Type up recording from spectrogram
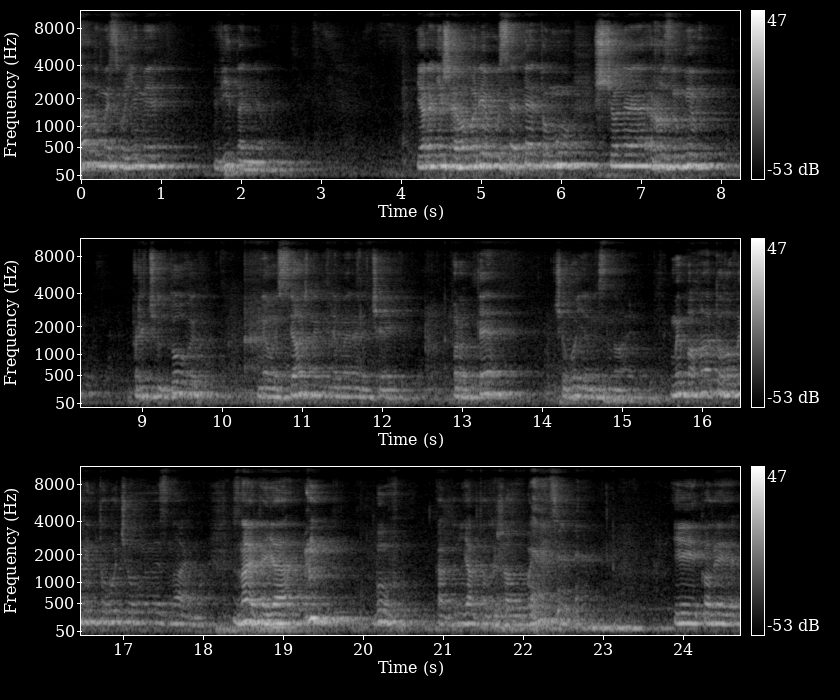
задуми своїми відданнями? Я раніше говорив усе те тому, що не розумів причудових неосяжних для мене речей, про те, чого я не знаю. Ми багато говоримо того, чого ми не знаємо. Знаєте, я був, як- як-то лежав у больниці, і коли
